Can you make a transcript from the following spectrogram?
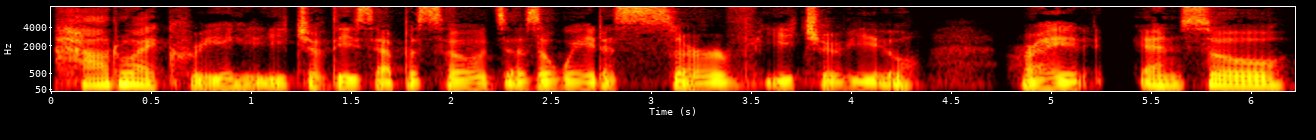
how do I create each of these episodes as a way to serve each of you? Right. And so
